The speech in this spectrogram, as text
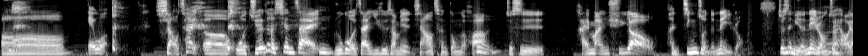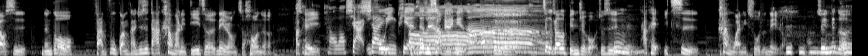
哦，给我小菜。呃，我觉得现在如果在 YouTube 上面想要成功的话，就是还蛮需要很精准的内容，就是你的内容最好要是能够反复观看，就是大家看完你第一则内容之后呢，它可以调到下一部影片，这是上概念。对对对，这个叫做 bingeable，就是它可以一次。看完你说的内容，所以那个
